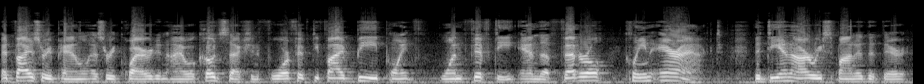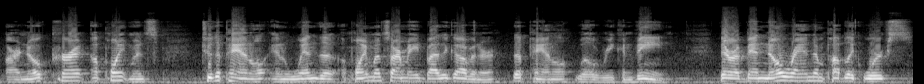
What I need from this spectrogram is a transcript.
advisory panel as required in Iowa Code Section 455B.150 and the Federal Clean Air Act. The DNR responded that there are no current appointments to the panel, and when the appointments are made by the governor, the panel will reconvene. There have been no random public works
